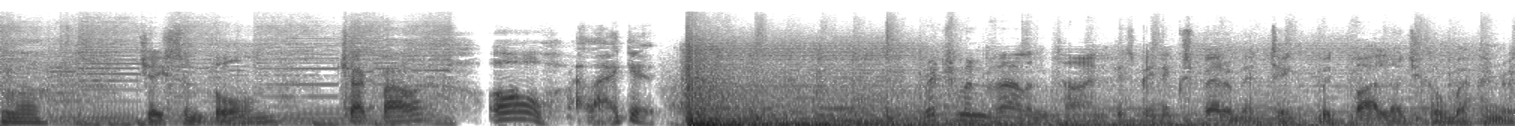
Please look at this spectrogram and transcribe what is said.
No. Jason Bourne? Jack Bauer? Oh, I like it. Richmond Valentine has been experimenting with biological weaponry.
